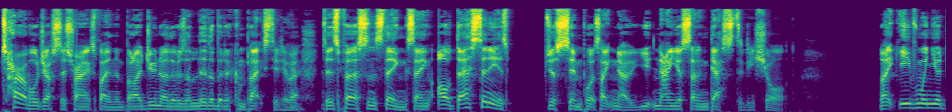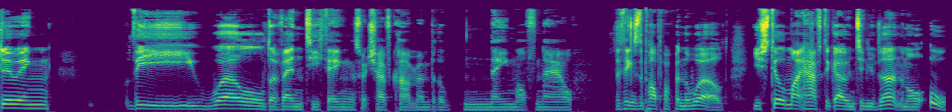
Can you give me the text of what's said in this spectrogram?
terrible justice trying to explain them. But I do know there's a little bit of complexity to it. Okay. To this person's thing saying, "Oh, Destiny is just simple." It's like, no, you, now you're selling Destiny short. Like even when you're doing the world eventy things, which I can't remember the name of now. The things that pop up in the world, you still might have to go until you've learnt them all. Oh,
